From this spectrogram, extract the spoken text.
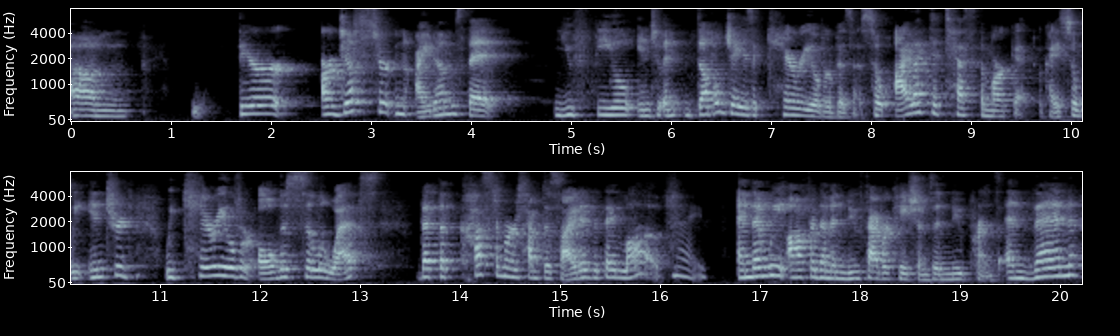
Um, there are just certain items that you feel into and double j is a carryover business. So i like to test the market okay? So we entered we carry over all the silhouettes that the customers have decided that they love. Nice. And then we offer them in new fabrications and new prints. And then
